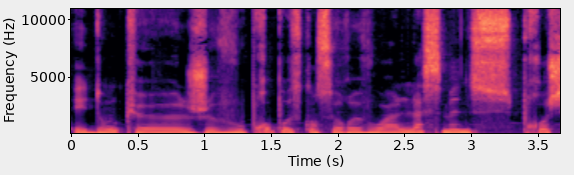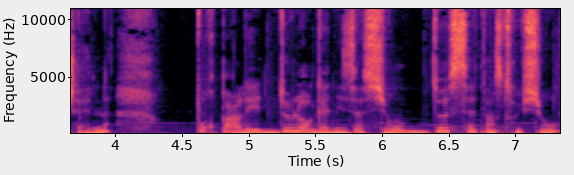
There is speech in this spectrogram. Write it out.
Et donc, euh, je vous propose qu'on se revoie la semaine prochaine pour parler de l'organisation de cette instruction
